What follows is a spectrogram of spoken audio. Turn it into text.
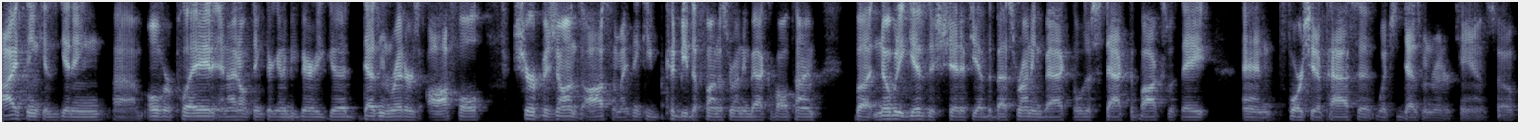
I think is getting um, overplayed, and I don't think they're going to be very good. Desmond Ridder's awful. Sure, Bijan's awesome. I think he could be the funnest running back of all time, but nobody gives a shit if you have the best running back. They'll just stack the box with eight and force you to pass it, which Desmond Ridder can't. So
